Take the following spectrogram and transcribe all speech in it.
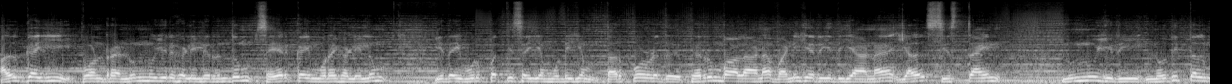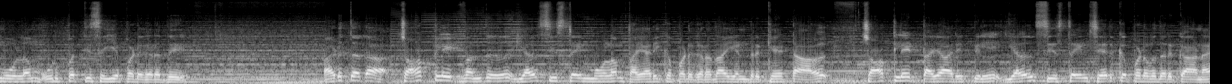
அல்கயி போன்ற நுண்ணுயிர்களிலிருந்தும் செயற்கை முறைகளிலும் இதை உற்பத்தி செய்ய முடியும். தற்பொழுது பெரும்பாலான வணிக ரீதியான எல் சிஸ்டைன் நுண்ணுயிரி நொதித்தல் மூலம் உற்பத்தி செய்யப்படுகிறது. அடுத்ததா சாக்லேட் வந்து எல் சிஸ்டைன் மூலம் தயாரிக்கப்படுகிறதா என்று கேட்டால் சாக்லேட் தயாரிப்பில் எல் சிஸ்டைன் சேர்க்கப்படுவதற்கான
